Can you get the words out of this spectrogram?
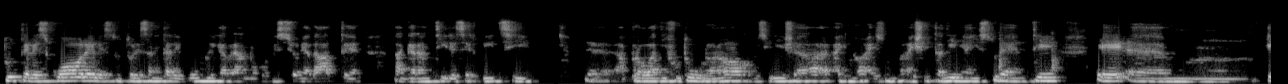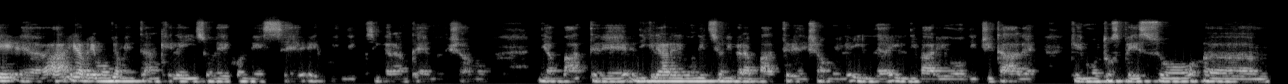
tutte le scuole, le strutture sanitarie pubbliche avranno connessioni adatte a garantire servizi eh, a prova di futuro, no? come si dice ai, ai, ai cittadini, agli studenti e, ehm, e, eh, e, avremo ovviamente anche le isole connesse e quindi così garantendo diciamo, di, abbattere, di creare le condizioni per abbattere diciamo, il, il, il divario digitale che molto spesso eh,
